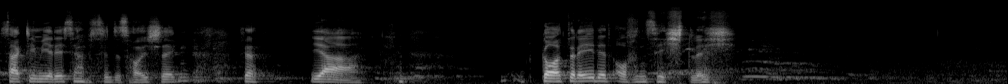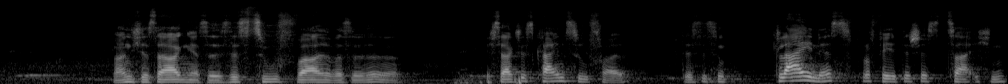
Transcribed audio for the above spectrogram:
Sagt die mir, sind das Heuschrecken? Ich sag, ja, Gott redet offensichtlich. Manche sagen, es ist Zufall. Was, äh. ich sage, es ist kein Zufall. Das ist ein kleines prophetisches Zeichen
